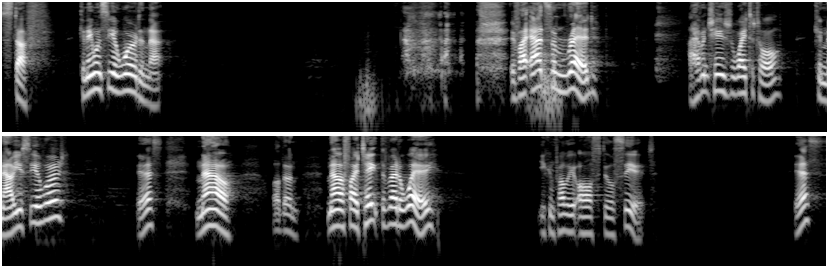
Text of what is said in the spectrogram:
stuff. Can anyone see a word in that? if I add some red, I haven't changed the white at all. Can now you see a word? Yes? Now, well done. Now, if I take the red away, you can probably all still see it. Yes?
